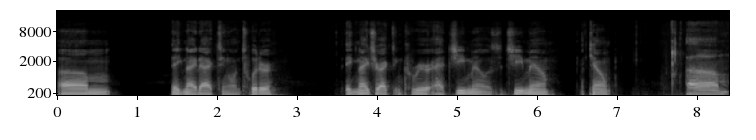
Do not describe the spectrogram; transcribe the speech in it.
Um, Ignite Acting on Twitter. Ignite Your Acting Career at Gmail is a Gmail account. Um,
